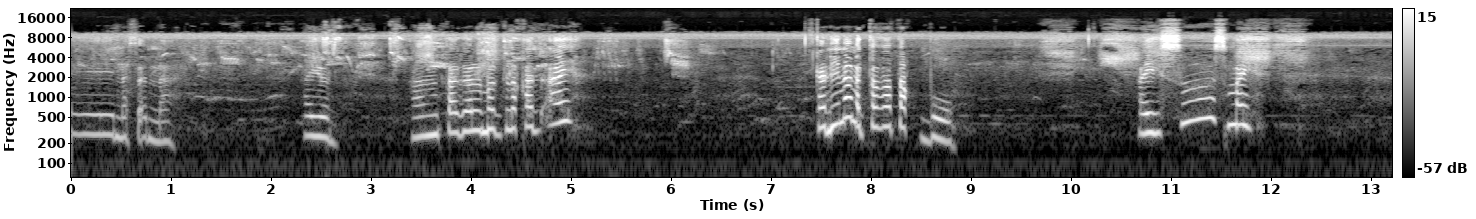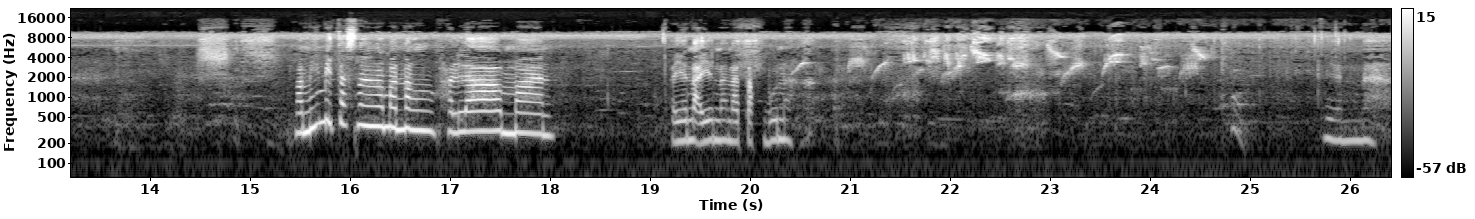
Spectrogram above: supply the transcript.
Eh, nasaan na? Ayun. Ang tagal maglakad ay. Kanina nagtatatakbo. Ay sus, may mamimitas na naman ng halaman. Ayan na, ayan na, natakbo na. Ayan na.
